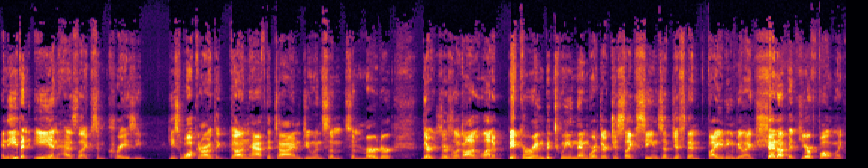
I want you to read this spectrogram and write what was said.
And even Ian has like some crazy. He's walking around with a gun half the time, doing some some murder. There's there's like a lot, a lot of bickering between them, where they're just like scenes of just them fighting and being like, "Shut up, it's your fault." And Like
